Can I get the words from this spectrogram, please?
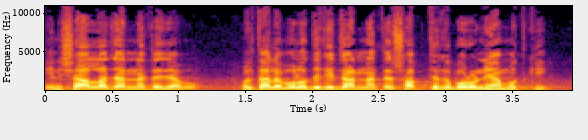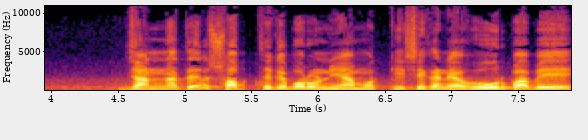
ইনশাআল্লাহ জান্নাতে যাব। বল, তাহলে বলো দেখি, জান্নাতের সব থেকে বড় নিয়ামত কি? জান্নাতের সব থেকে বড় নিয়ামত কি? সেখানে হুর পাবে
